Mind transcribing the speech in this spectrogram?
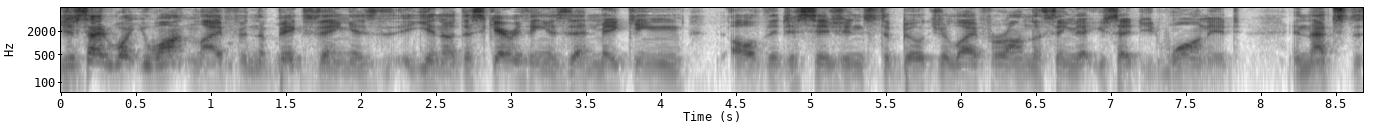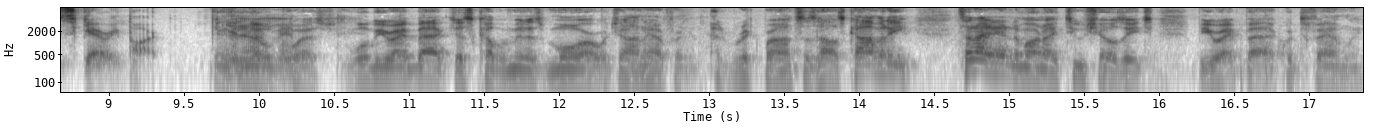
you decide what you want in life, and the big thing is, you know, the scary thing is then making all the decisions to build your life around the thing that you said you'd wanted, and that's the scary part. You know no I mean? question. We'll be right back. Just a couple minutes more with John Heffron at Rick Bronson's House Comedy tonight and tomorrow night. Two shows each. Be right back with the family.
